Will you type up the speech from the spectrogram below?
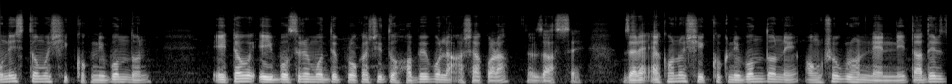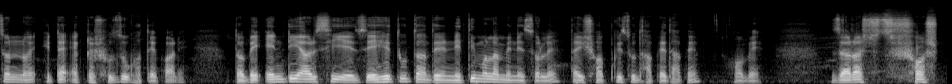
উনিশতম শিক্ষক নিবন্ধন এটাও এই বছরের মধ্যে প্রকাশিত হবে বলে আশা করা যাচ্ছে। যারা এখনও শিক্ষক নিবন্ধনে অংশগ্রহণ নেননি, তাদের জন্য এটা একটা সুযোগ হতে পারে। তবে এনটিআরসিএ যেহেতু তাদের নীতিমালা মেনে চলে, তাই সব কিছু ধাপে ধাপে হবে। যারা ষষ্ঠ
